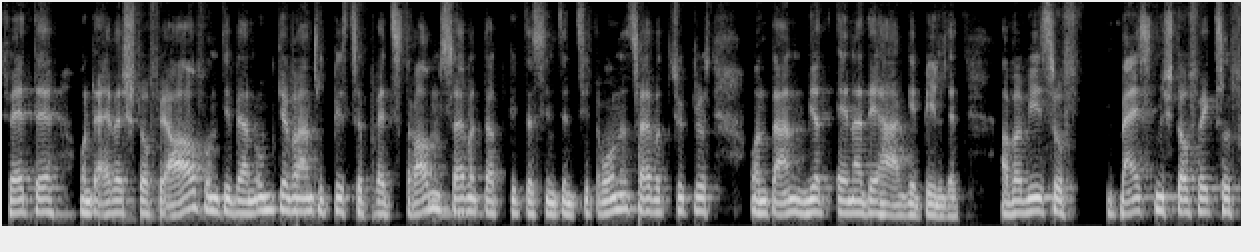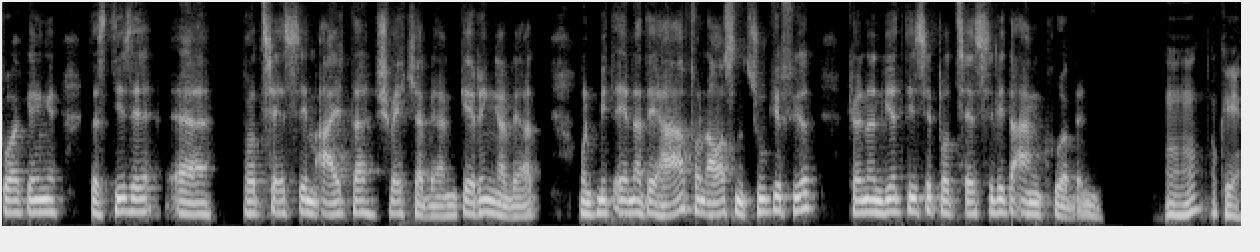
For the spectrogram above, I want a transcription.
Fette und Eiweißstoffe auf und die werden umgewandelt bis zur Brettstraubensäure. Dort geht das in den Zitronensäurezyklus und dann wird NADH gebildet. Aber wie so meisten Stoffwechselvorgänge, dass diese äh, Prozesse im Alter schwächer werden, geringer werden. Und mit NADH von außen zugeführt, können wir diese Prozesse wieder ankurbeln. Mhm, okay,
